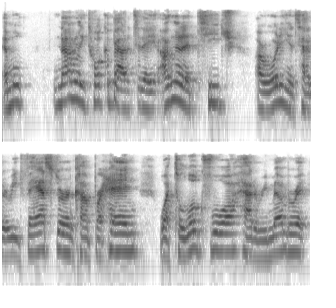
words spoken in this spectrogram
And we'll not only talk about it today, I'm going to teach our audience how to read faster and comprehend, what to look for, how to remember it,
